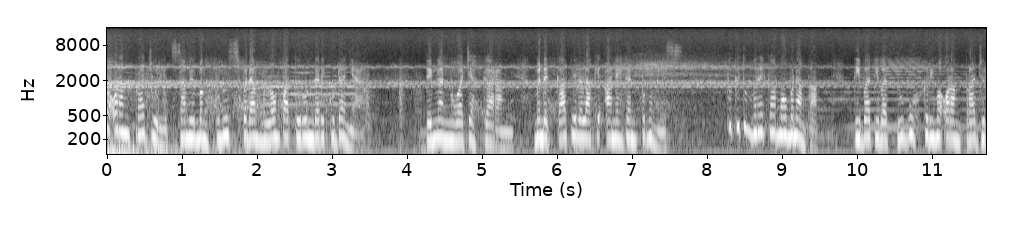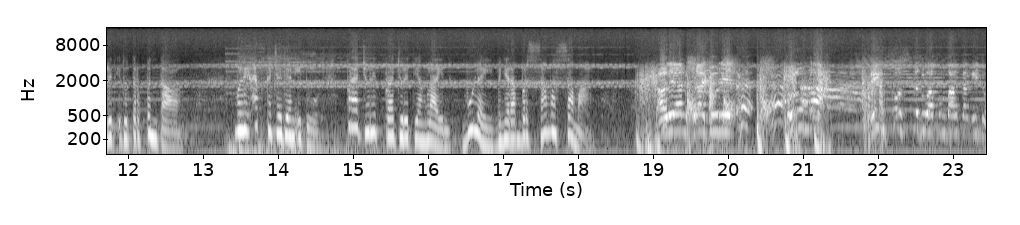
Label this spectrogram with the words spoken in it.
Kelima orang prajurit sambil menghunus pedang melompat turun dari kudanya. Dengan wajah garang, mendekati lelaki aneh dan pengemis. Begitu mereka mau menangkap, tiba-tiba tubuh kelima orang prajurit itu terpental. Melihat kejadian itu, prajurit-prajurit yang lain mulai menyerang bersama-sama. Kalian prajurit, turunlah, ringkus kedua pembangkang itu.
